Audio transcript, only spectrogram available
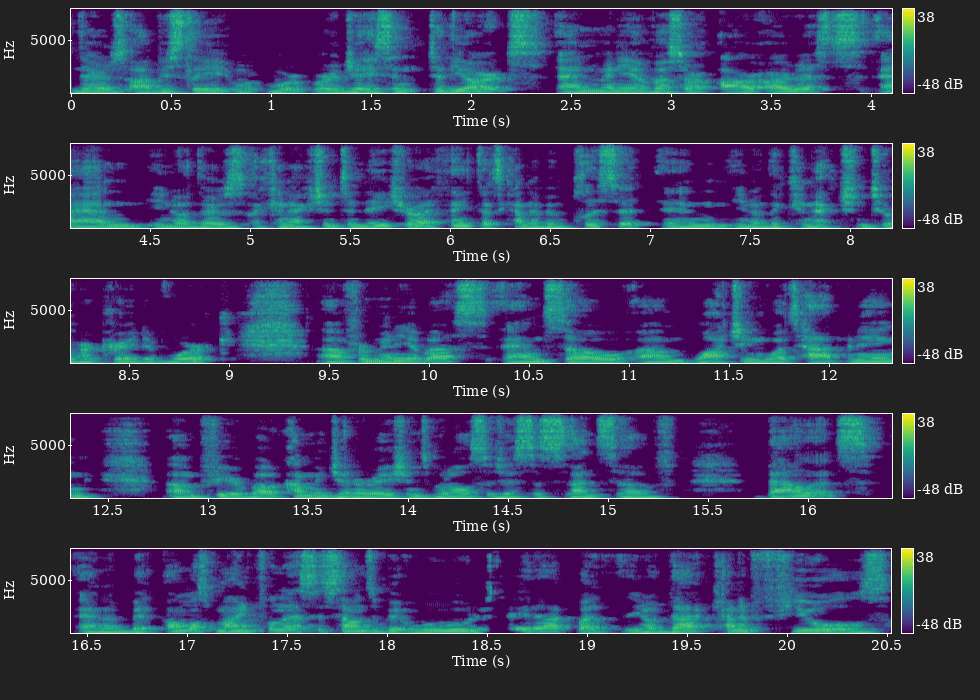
there's obviously we're, we're, adjacent to the arts, and many of us are, are artists. And you know, there's a connection to nature. I think that's kind of implicit in you know the connection to our creative work uh, for many of us. And so, um, watching what's happening, um, fear about coming generations, but also just a sense of balance and a bit almost mindfulness. It sounds a bit woo woo to say that, but you know, that kind of fuels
